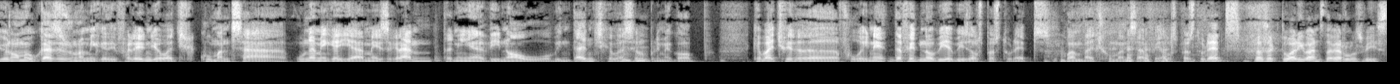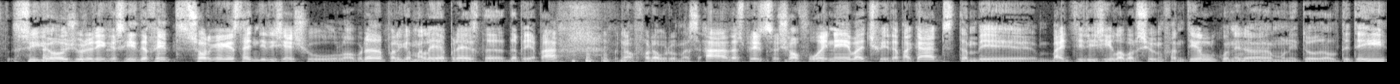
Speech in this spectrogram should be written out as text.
Jo en el meu cas és una mica diferent. Jo vaig començar una mica ja més gran, tenia 19 o 20 anys, que va ser el primer cop que vaig fer de fogainer. De fet, no havia vist els pastorets quan vaig començar a fer els pastorets. Vas actuar-hi abans d'haver-los vist. Sí, jo juraria que sí. De fet, sort que aquest any dirigeixo l'obra, perquè me l'he après de, de pe a pa. No, fora bromes. Ah, després, això, fogainer, vaig fer de pecats, també vaig dirigir la versió infantil, quan era monitor del TTI,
